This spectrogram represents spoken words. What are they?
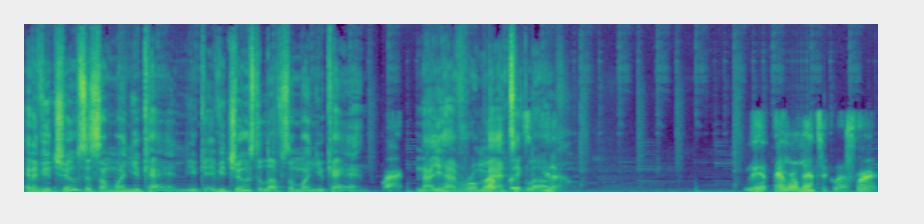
And if you choose to someone, you can. You can. If you choose to love someone, you can. Right. Now you have romantic is, love. You know, and- romantic love, right?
